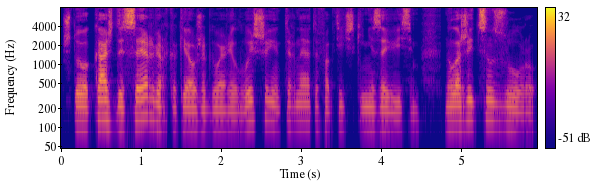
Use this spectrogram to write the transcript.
что каждый сервер, как я уже говорил выше, интернета фактически независим. Наложить цензуру,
